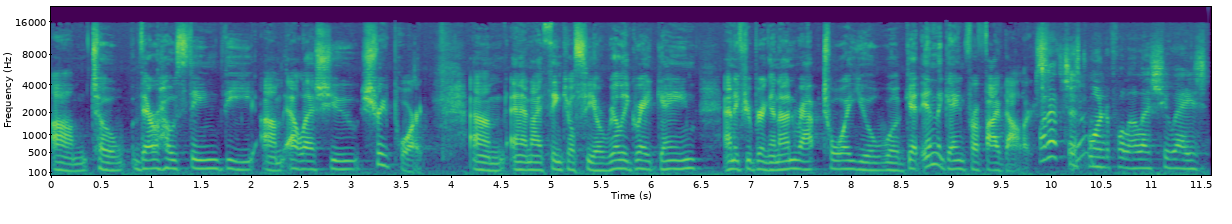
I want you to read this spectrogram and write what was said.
um, to they're hosting the um, LSU Shreveport, um, and I think you'll see a really great game. And if you bring an unwrapped toy, you will get in the game for five dollars. Well, that's just wonderful. LSUA's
